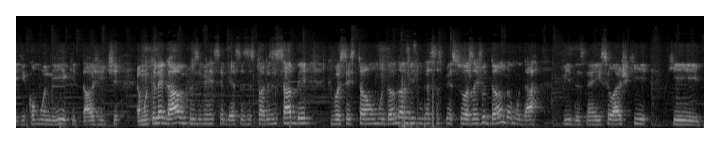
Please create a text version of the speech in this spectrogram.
e que comunica e tal. A gente é muito legal, inclusive, receber essas histórias e saber que vocês estão mudando a vida dessas pessoas, ajudando a mudar vidas, né? Isso eu acho que, que,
